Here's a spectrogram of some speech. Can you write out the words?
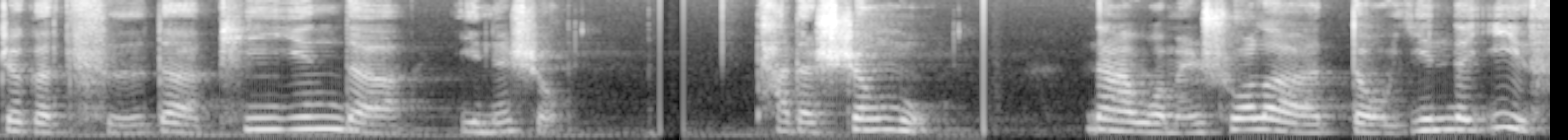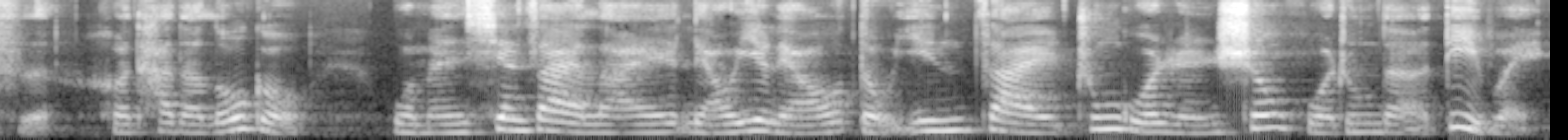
这个词的拼音的 initial，它的声母。那我们说了抖音的意思和它的 logo。我们现在来聊一聊抖音在中国人生活中的地位。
